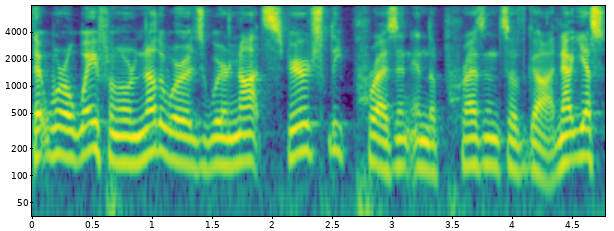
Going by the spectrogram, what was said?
That we're away from the Lord. In other words, we're not spiritually present in the presence of God. Now, yes,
